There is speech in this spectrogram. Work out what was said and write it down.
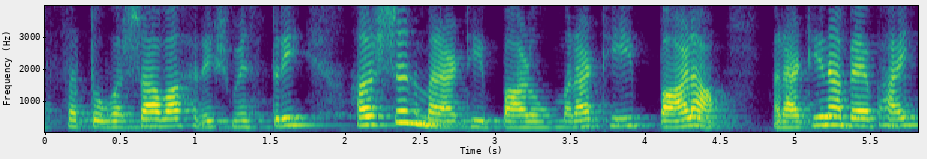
સતો વસાવા, હરીશ મિસ્ત્રી, હર્ષદ મરાઠી, બાળો મરાઠી, બાળા મરાઠીના બે ભાઈ,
